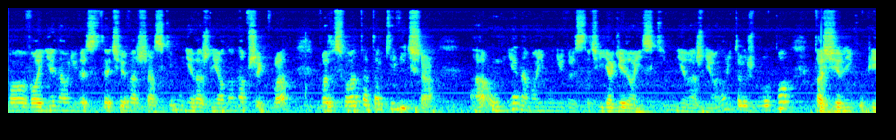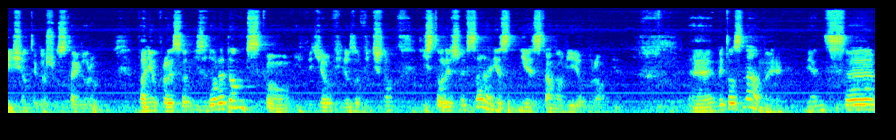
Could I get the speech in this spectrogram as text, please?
po wojnie na Uniwersytecie Warszawskim unieważniono na przykład Władysława Tatarkiewicza, a u mnie na moim Uniwersytecie Jagiellońskim unieważniono, i to już było po październiku 1956 roku, panią profesor Izydorę Dąbską i Wydział Filozoficzno-Historyczny wcale nie, nie stanowi. E, my to znamy, więc e,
